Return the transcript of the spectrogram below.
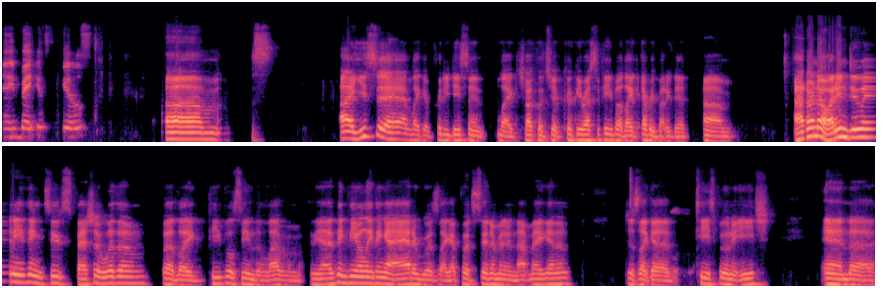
Any baking skills? Um, I used to have like a pretty decent like chocolate chip cookie recipe, but like everybody did. Um, I don't know. I didn't do anything too special with them, but like people seem to love them. Yeah, I think the only thing I added was like I put cinnamon and nutmeg in them, just like a teaspoon of each, and uh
